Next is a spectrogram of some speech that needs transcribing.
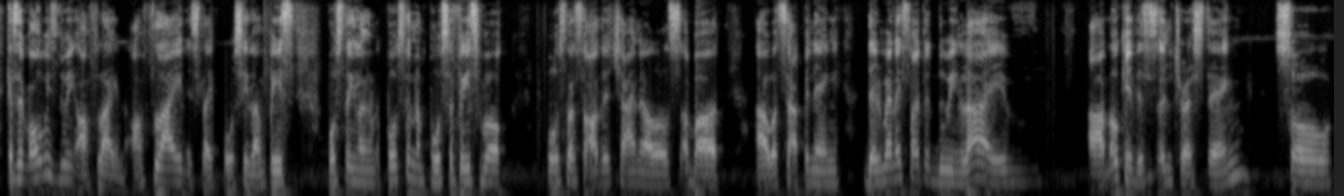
Because I'm always doing offline. Offline is like posting lang paste, posting lang, posting lang post sa Facebook, post sa other channels about uh, what's happening. Then when I started doing live, um, okay, this is interesting. So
